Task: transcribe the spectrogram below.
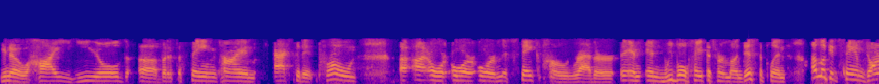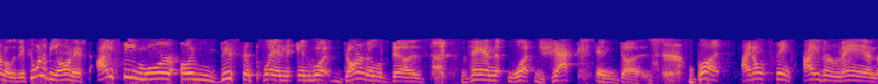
you know, high yield, uh, but at the same time accident prone uh, or or or mistake prone rather. And and we both hate the term undisciplined. I look at sam darnold and if you want to be honest i see more undiscipline in what darnold does than what jackson does. But I don't think either man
